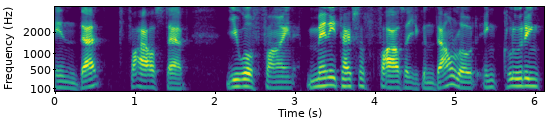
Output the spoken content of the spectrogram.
in that Files tab, you will find many types of files that you can download, including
